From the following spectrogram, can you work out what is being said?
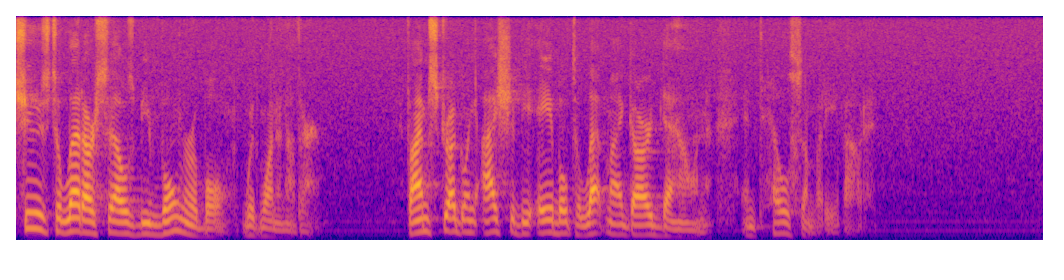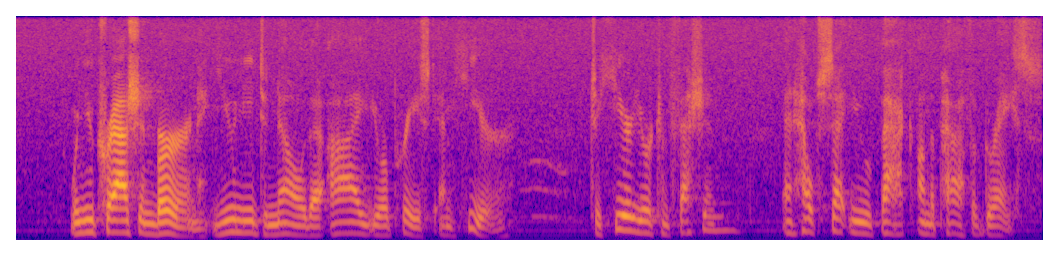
Choose to let ourselves be vulnerable with one another. If I'm struggling, I should be able to let my guard down and tell somebody about it. When you crash and burn, you need to know that I, your priest, am here to hear your confession and help set you back on the path of grace.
